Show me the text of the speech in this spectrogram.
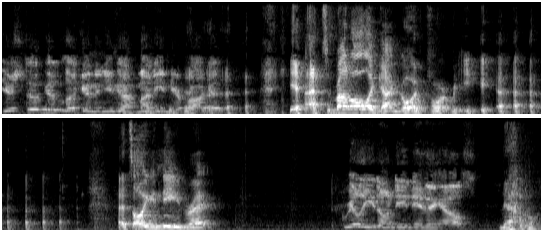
you're still good looking and you got money in your pocket. yeah, that's about all I got going for me. that's all you need, right? really, you don't need anything else. No.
